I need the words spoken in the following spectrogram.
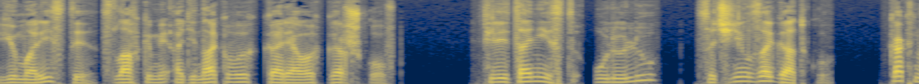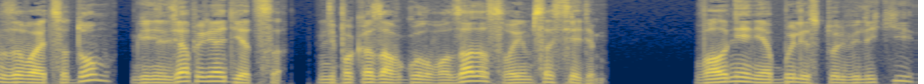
юмористы с лавками одинаковых корявых горшков. Филитонист Улюлю сочинил загадку, как называется дом, где нельзя переодеться, не показав голову зада своим соседям. Волнения были столь велики,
